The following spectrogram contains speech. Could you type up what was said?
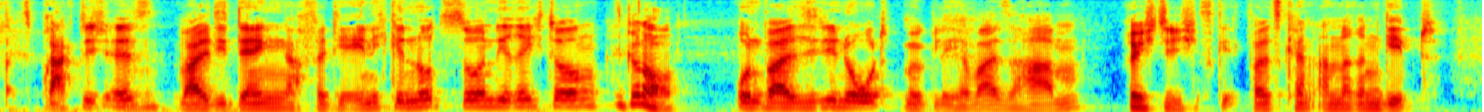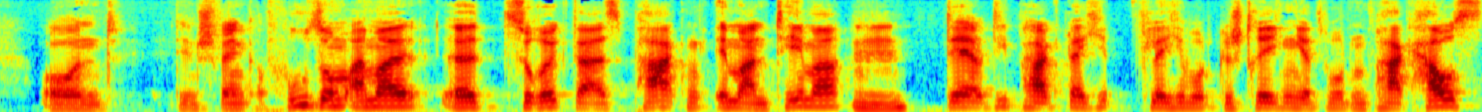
Weil es praktisch ist, weil die denken, ach, wird ja eh nicht genutzt, so in die Richtung. Genau, Und weil sie die Not möglicherweise haben. richtig. Weil es keinen anderen gibt. Und den Schwenk auf Husum einmal äh, zurück, da ist Parken immer ein Thema. Der, die Parkfläche Fläche wurde gestrichen, jetzt wurde ein Parkhaus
